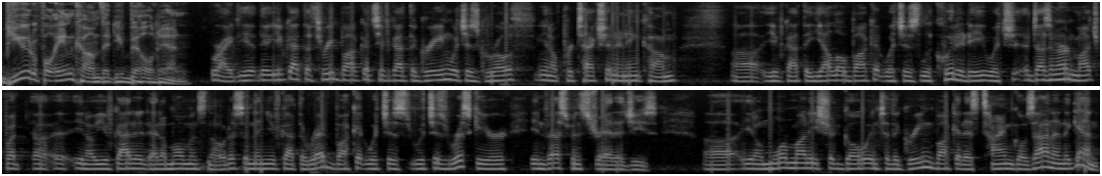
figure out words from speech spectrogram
beautiful income that you build in. Right. You've got the three buckets. You've got the green, which is growth, you know, protection and income. Uh, you've got the yellow bucket, which is liquidity, which doesn't earn much, but uh, you know you've got it at a moment's notice. And then you've got the red bucket, which is which is riskier investment strategies. Uh, you know, more money should go into the green bucket as time goes on. And again,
